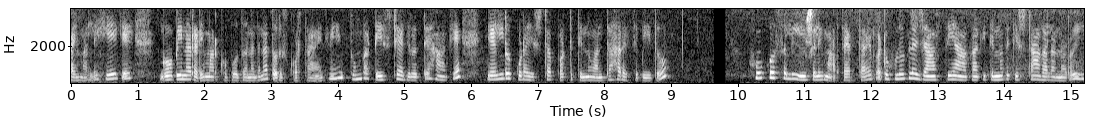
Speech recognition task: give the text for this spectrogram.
ಟೈಮಲ್ಲಿ ಹೇಗೆ ಗೋಬಿನ ರೆಡಿ ಮಾಡ್ಕೋಬೋದು ಅನ್ನೋದನ್ನು ತೋರಿಸ್ಕೊಡ್ತಾ ಇದ್ದೀನಿ. ತುಂಬ ಟೇಸ್ಟಿಯಾಗಿರುತ್ತೆ ಹಾಗೆ ಎಲ್ಲರೂ ಕೂಡ ಇಷ್ಟಪಟ್ಟು ತಿನ್ನುವಂತಹ ರೆಸಿಪಿ ಇದು. ಹೂಕೋಸಲ್ಲಿ ಯೂಶ್ವಲಿ ಮಾಡ್ತಾ ಇರ್ತಾರೆ ಬಟ್ ಹುಳುಗಳೇ ಜಾಸ್ತಿ ಹಾಗಾಗಿ ತಿನ್ನೋದಕ್ಕೆ ಇಷ್ಟ ಆಗಲ್ಲ ಅನ್ನೋರು ಈ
